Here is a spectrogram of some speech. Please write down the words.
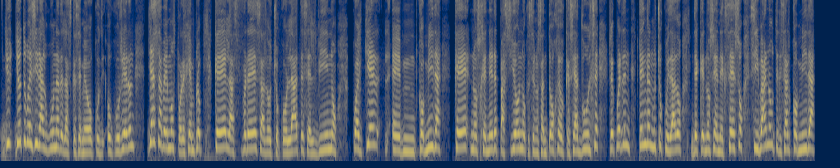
Yo, te voy a decir algunas de las que se me ocu- ocurrieron. Ya sabemos, por ejemplo, que las fresas, los chocolates, el vino, cualquier em, comida que nos genere pasión o que se nos antoje o que sea dulce, recuerden, tengan mucho cuidado de que no sea en exceso. Si van a utilizar comida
